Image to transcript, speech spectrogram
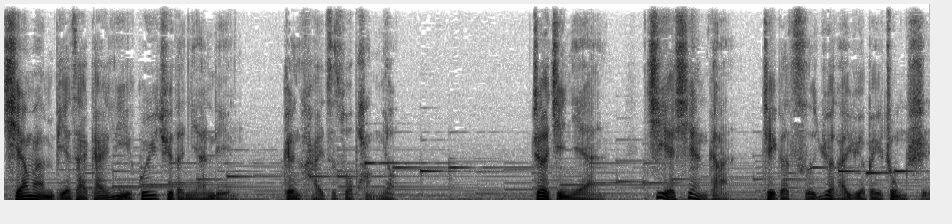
千万别在该立规矩的年龄跟孩子做朋友。这几年，“界限感”这个词越来越被重视。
